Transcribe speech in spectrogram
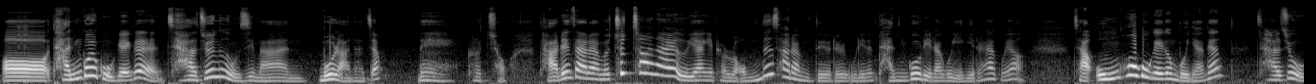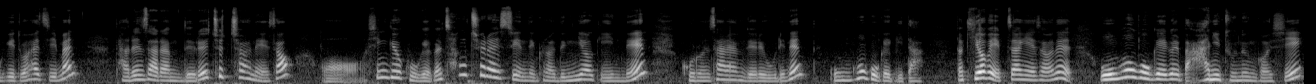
어, 단골 고객은 자주는 오지만 뭘 안 하죠? 네, 그렇죠. 다른 사람을 추천할 의향이 별로 없는 사람들을 우리는 단골이라고 얘기를 하고요. 자, 옹호 고객은 뭐냐면 자주 오기도 하지만 다른 사람들을 추천해서 어, 신규 고객을 창출할 수 있는 그런 능력이 있는 그런 사람들을 우리는 옹호 고객이다. 그러니까 기업의 입장에서는 옹호 고객을 많이 두는 것이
